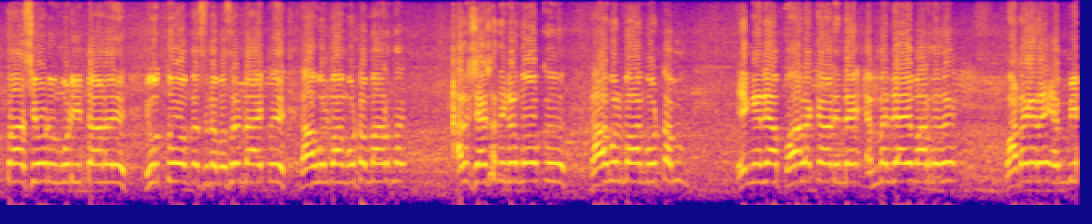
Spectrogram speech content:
ഒത്താശയോടും കൂടിയിട്ടാണ് യൂത്ത് കോൺഗ്രസിന്റെ പ്രസിഡന്റായിട്ട് രാഹുൽ മാങ്കൂട്ടം മാറുന്നത്. അതിനുശേഷം നിങ്ങൾ നോക്ക് രാഹുൽ മാങ്കൂട്ടം എങ്ങനെയാ പാലക്കാടിന്റെ എം എൽ എ ആയി മാറുന്നത്? വടകര എം പി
